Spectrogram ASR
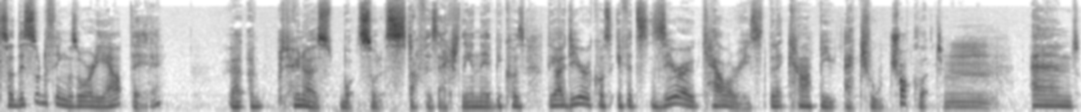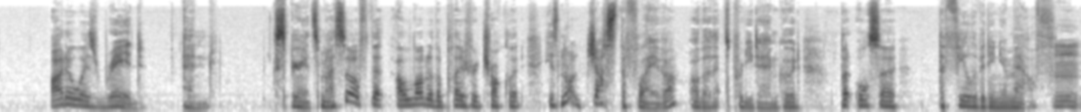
So this sort of thing was already out there. Uh, uh, who knows what sort of stuff is actually in there? Because the idea, of course, if it's zero calories, then it can't be actual chocolate. And I'd always read and experienced myself that a lot of the pleasure of chocolate is not just the flavour, although that's pretty damn good, but also the feel of it in your mouth. Mm,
